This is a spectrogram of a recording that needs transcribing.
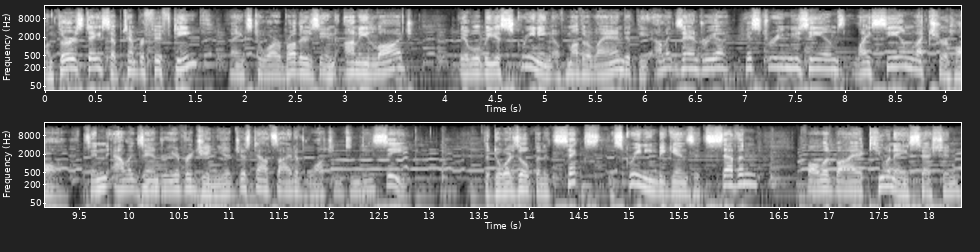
On Thursday, September 15th, thanks to our brothers in Ani Lodge, there will be a screening of Motherland at the Alexandria History Museum's Lyceum Lecture Hall. It's in Alexandria, Virginia, just outside of Washington, D.C. The doors open at 6, the screening begins at 7, followed by a Q&A session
